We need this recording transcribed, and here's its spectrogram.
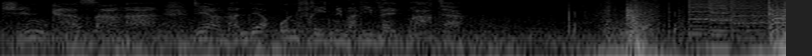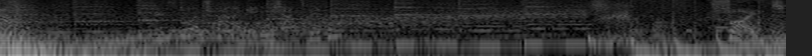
Jin Kazama, der Mann, der Unfrieden über die Welt brachte. Willst du im Sparring gegen mich antreten? Fight!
